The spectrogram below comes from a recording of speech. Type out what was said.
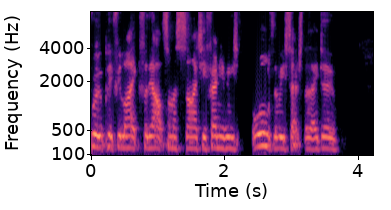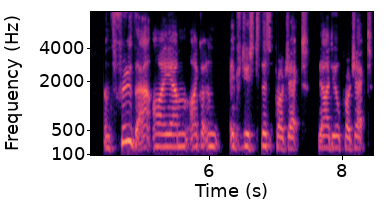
group, if you like, for the Alzheimer's Society for any all of the research that they do. And through that, I um, I got introduced to this project, the Ideal Project.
